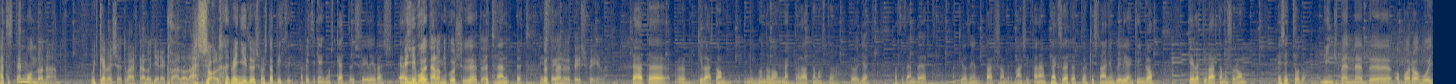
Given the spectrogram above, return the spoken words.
Hát azt nem mondanám, hogy keveset vártál a gyerekvállalással. Mennyi idős most a pici? A picikénk most kettő és fél éves. Első Ennyi voltál, amikor született? 55 és 55 fél. és fél. Tehát kivártam, úgy gondolom, megtaláltam azt a hölgyet, azt az embert, aki az én társam, vagy a másik felem. Megszületett a kislányunk, Lilian Kinga, tényleg kivártam a sorom, és egy csoda. Nincs benned a para, hogy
